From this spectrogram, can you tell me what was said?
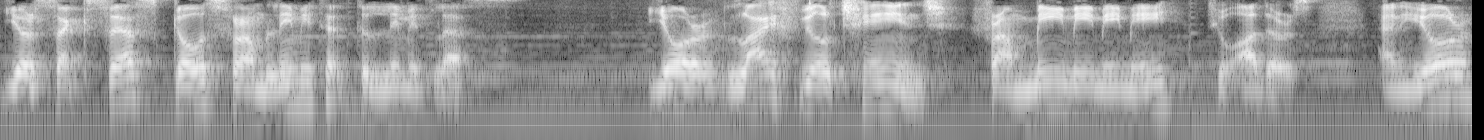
Your success goes from limited to limitless. Your life will change from me, me, me, me to others, and your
